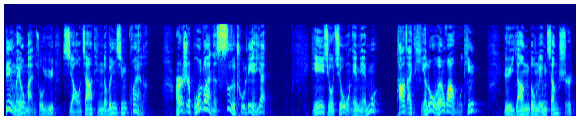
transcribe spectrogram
并没有满足于小家庭的温馨快乐，而是不断的四处猎艳。一九九五年年末，他在铁路文化舞厅与杨东陵相识，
